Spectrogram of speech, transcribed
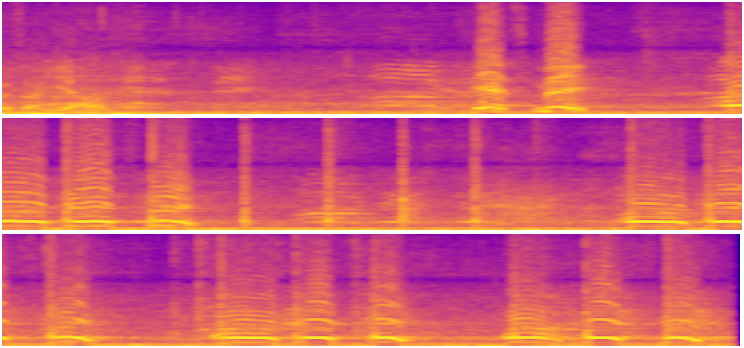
everyone's already yelling. Against me! Against me! Against me! Against me! Against me!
